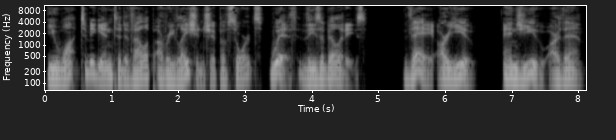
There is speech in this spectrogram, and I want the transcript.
You want to begin to develop a relationship of sorts with these abilities. They are you, and you are them.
